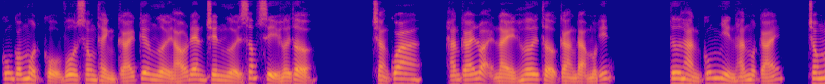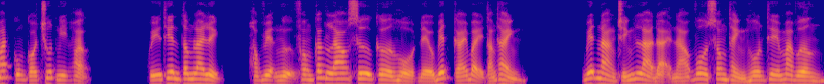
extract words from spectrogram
cũng có một cổ vô song thành cái kia người áo đen trên người sắp xỉ hơi thở. Chẳng qua, hắn cái loại này hơi thở càng đạm một ít. Tư hàn cũng nhìn hắn một cái, trong mắt cũng có chút nghi hoặc. Quý thiên tâm lai lịch, học viện ngự phong các lao sư cơ hồ đều biết cái bảy tám thành. Biết nàng chính là đại náo vô song thành hôn thê ma vương,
